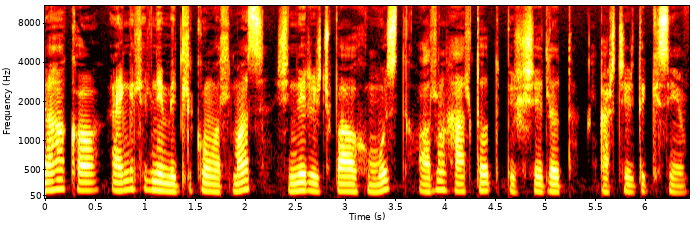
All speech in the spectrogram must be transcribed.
Мехако англи хэлний мэдлэггүй улмаас шинээр ирж байгаа хүмүүст олон хаалтууд, бэрхшээлүүд гарч ирдэг гэсэн юм.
